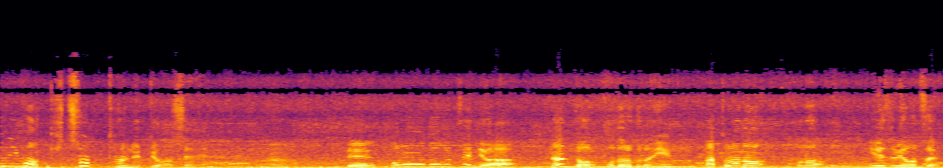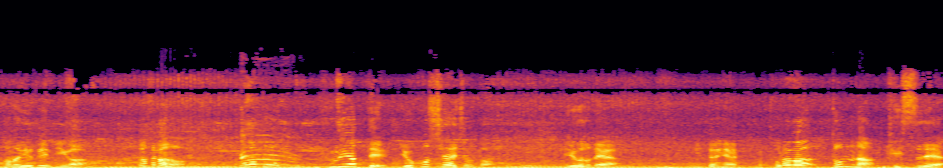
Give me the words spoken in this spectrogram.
ここにまあ来ちゃったねっていう話だねうん。でこの動物園ではなんと驚くことに、まあ、虎のこの入れ墨を持つこのユーティニティがまさかの虎と触れ合って横し合えちゃうということで一体ね虎がどんな気質で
